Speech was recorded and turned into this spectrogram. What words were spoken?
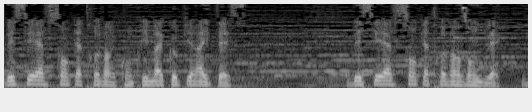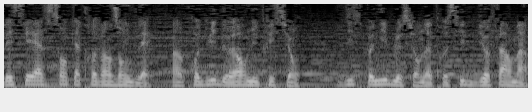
BCA 180 Comprima Copyrightes. BCA 180 onglets. BCA 180 onglets. Un produit de hors nutrition. Disponible sur notre site Biopharma.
